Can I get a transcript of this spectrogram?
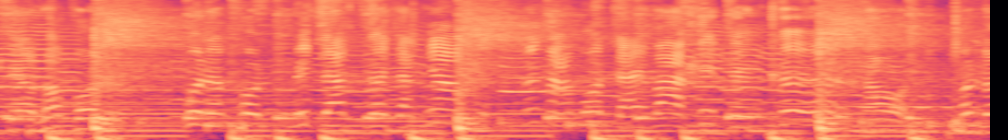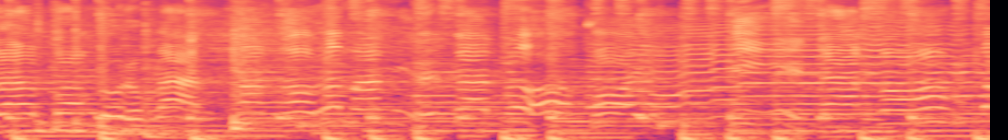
เปรียบพระคนเมื่อนักคนไม่จักเกิดจากย่ำไม่นำหัวใจว่าคิดถึงคือเขาคนเรากรองดูดุร้านความเอาละมันคือการรอคอยที่จากน้องไป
